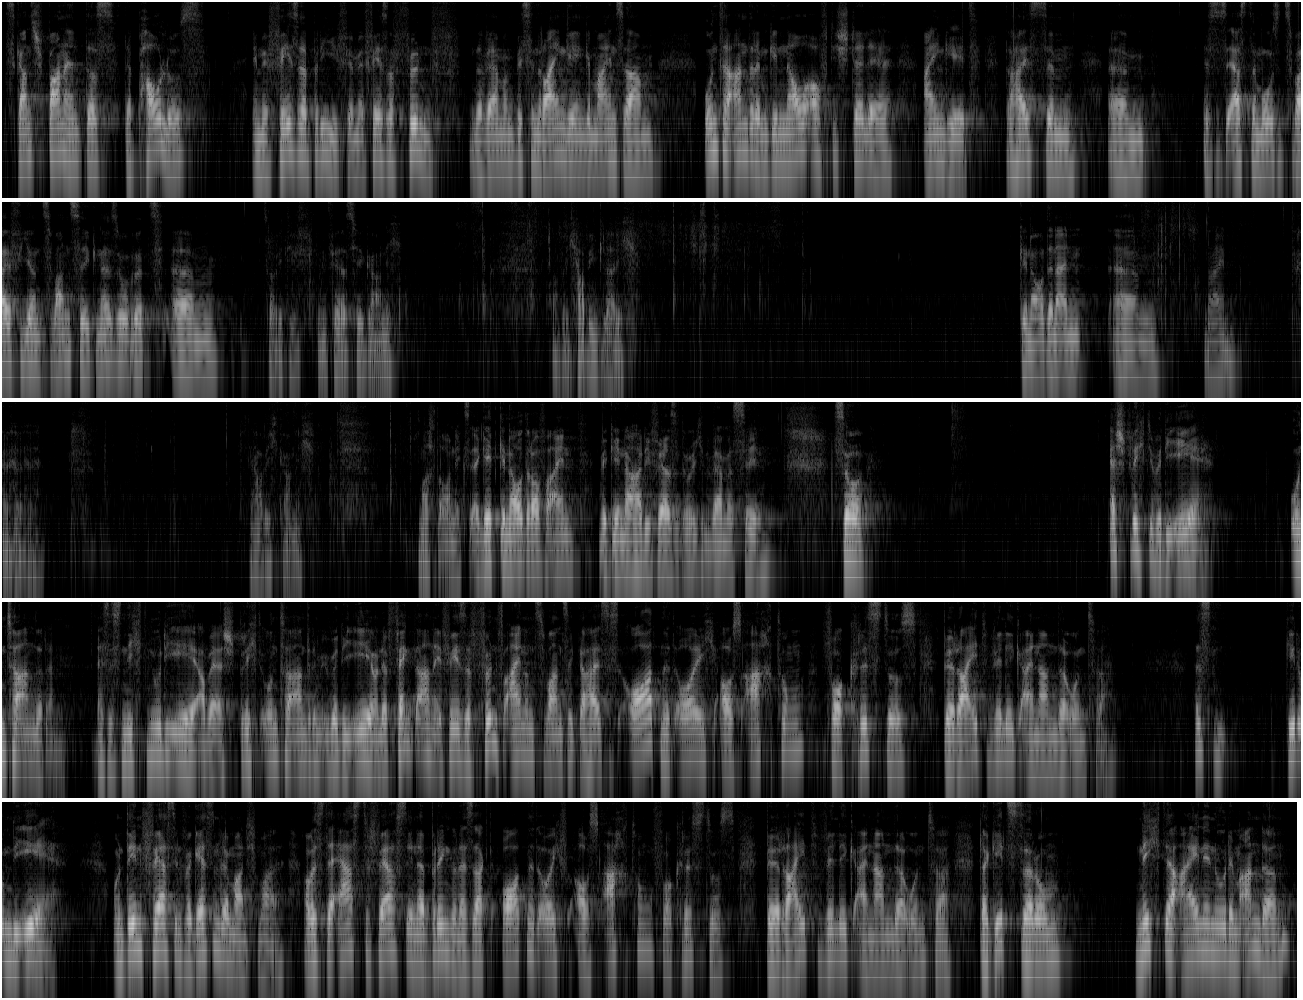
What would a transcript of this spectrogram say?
es ist ganz spannend, dass der Paulus im Epheserbrief, im Epheser 5, und da werden wir ein bisschen reingehen gemeinsam, unter anderem genau auf die Stelle eingeht. Da heißt es im, ähm, es ist 1. Mose 2, 24, ne, so wird, ähm, jetzt habe ich den Vers hier gar nicht, aber ich habe ihn gleich. Genau, denn ein, ähm, nein, den habe ich gar nicht. Macht auch nichts. Er geht genau darauf ein. Wir gehen nachher die Verse durch und werden es sehen. So, er spricht über die Ehe, unter anderem. Es ist nicht nur die Ehe, aber er spricht unter anderem über die Ehe. Und er fängt an, Epheser 5, 21, da heißt es, ordnet euch aus Achtung vor Christus bereitwillig einander unter. Es geht um die Ehe. Und den Vers, den vergessen wir manchmal. Aber es ist der erste Vers, den er bringt. Und er sagt, ordnet euch aus Achtung vor Christus bereitwillig einander unter. Da geht es darum, nicht der eine nur dem anderen,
